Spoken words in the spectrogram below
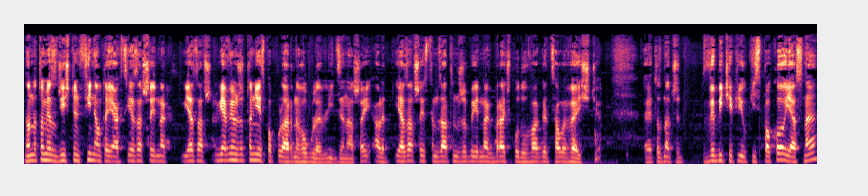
No natomiast gdzieś ten finał tej akcji, ja zawsze jednak, ja zawsze, ja wiem, że to nie jest popularne w ogóle w lidze naszej, ale ja zawsze jestem za tym, żeby jednak brać pod uwagę całe wejście. E, to znaczy, wybicie piłki spoko, jasne,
